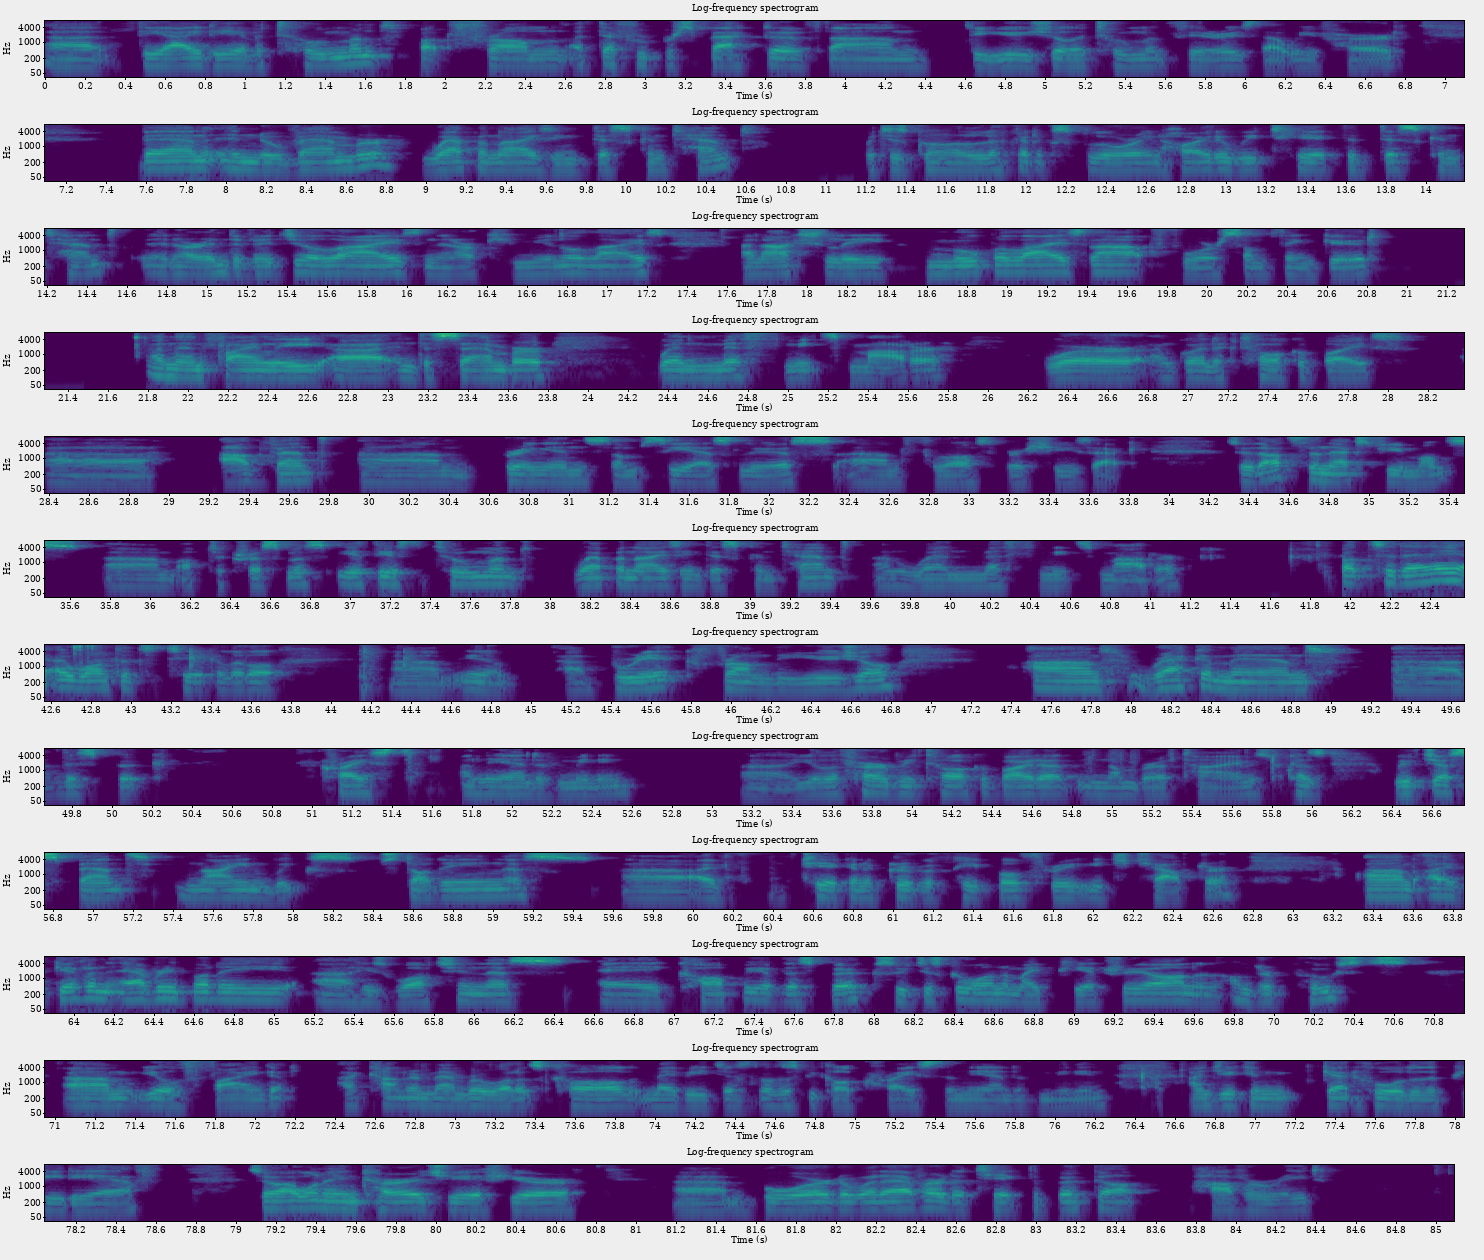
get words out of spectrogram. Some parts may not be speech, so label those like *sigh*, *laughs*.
uh, the idea of atonement, but from a different perspective than the usual atonement theories that we've heard. Then in November, weaponizing discontent, which is going to look at exploring how do we take the discontent in our individual lives and in our communal lives and actually mobilize that for something good. And then finally, uh, in December, when myth meets matter, where I'm going to talk about uh, Advent and bring in some C.S. Lewis and philosopher Zizek. So that's the next few months um, up to Christmas. Atheist Atonement, Weaponizing Discontent, and When Myth Meets Matter. But today I wanted to take a little, um, you know, a break from the usual and recommend uh, this book Christ and the End of Meaning. Uh, you'll have heard me talk about it a number of times because we've just spent nine weeks studying this. Uh, I've taken a group of people through each chapter, and I've given everybody uh, who's watching this a copy of this book. So just go on to my Patreon and under posts, um, you'll find it. I can't remember what it's called. Maybe just it'll just be called Christ and the End of Meaning, and you can get hold of the PDF. So I want to encourage you if you're um, bored or whatever to take the book up, have a read.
